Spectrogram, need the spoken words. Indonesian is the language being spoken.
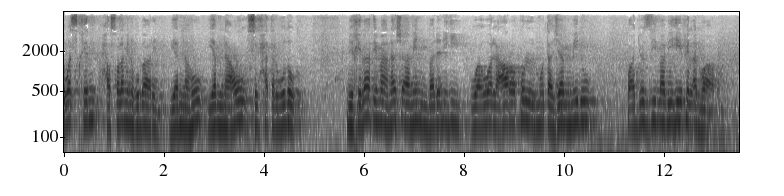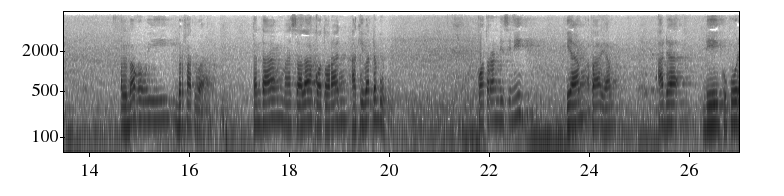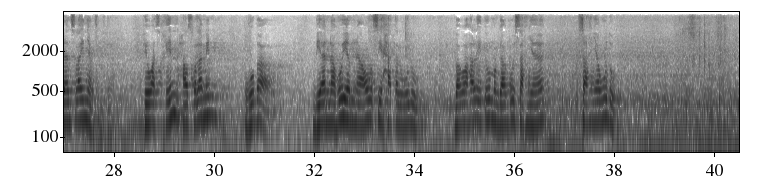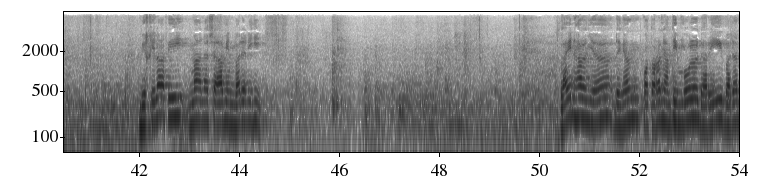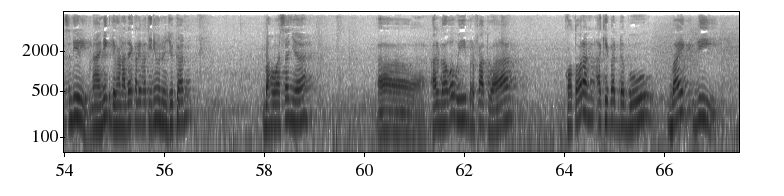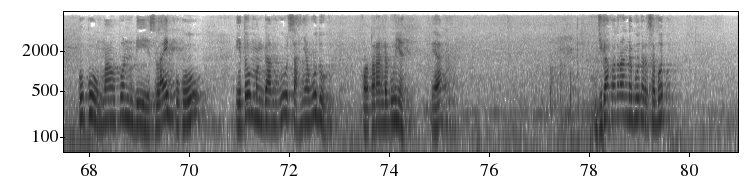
Wasakhin hasala min ghubarin bi annahu yamna'u sihhatal wudu bi khilafi ma nasha'a min badanihi wa huwa al-'araqul mutajammidu wa juzzima bihi fil anwar Al-Baghawi berfatwa tentang masalah kotoran akibat debu. Kotoran di sini yang apa? Yang ada di kuku dan selainnya seperti itu. Fi waskhin hasala min ghubar bi annahu yamna'u sihhatal wudu. Bahwa hal itu mengganggu sahnya sahnya wudu. Bi khilafi ma nasha'a min badanihi Lain halnya dengan kotoran yang timbul dari badan sendiri. Nah, ini dengan adanya kalimat ini menunjukkan bahwasanya uh, Al-Baghawi berfatwa kotoran akibat debu baik di kuku maupun di selain kuku itu mengganggu sahnya wudu. Kotoran debunya, ya. Jika kotoran debu tersebut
